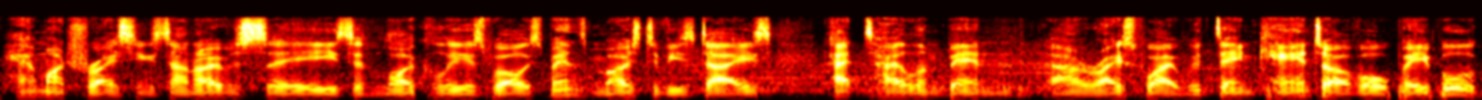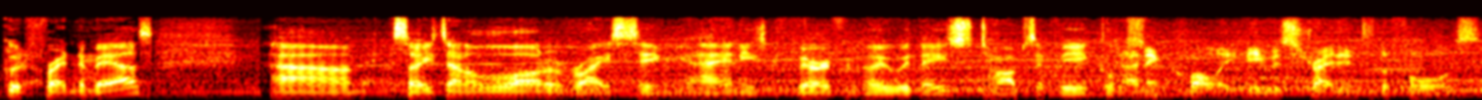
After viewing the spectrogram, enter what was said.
how much racing he's done overseas and locally as well. He spends most of his days at Tailem Bend uh, Raceway with Dean Canto, of all people, a good friend of ours. Um, so he's done a lot of racing and he's very familiar with these types of vehicles. And in quali, he was straight into the fours.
